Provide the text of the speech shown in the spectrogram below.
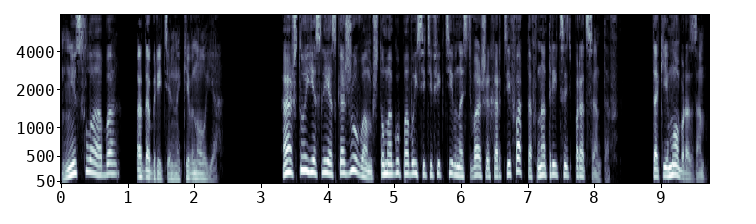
«Не слабо», — одобрительно кивнул я. А что, если я скажу вам, что могу повысить эффективность ваших артефактов на 30%? Таким образом,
